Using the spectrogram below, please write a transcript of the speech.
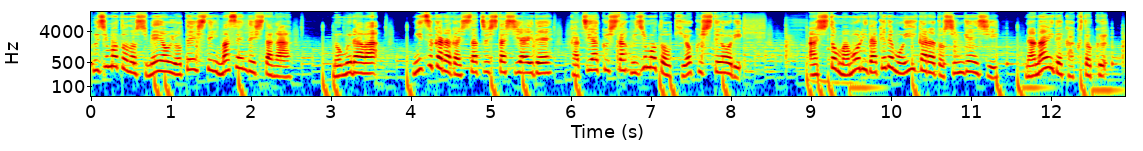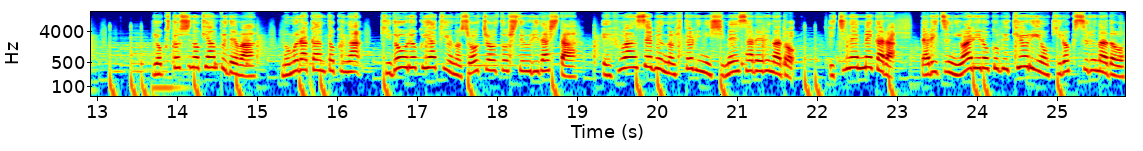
藤本の指名を予定していませんでしたが野村は自らが視察した試合で活躍した藤本を記憶しており足と守りだけでもいいからと進言し7位で獲得。翌年のキャンプでは野村監督が機動力野球の象徴として売り出した F17 の一人に指名されるなど1年目から打率2割6分9厘を記録するなど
